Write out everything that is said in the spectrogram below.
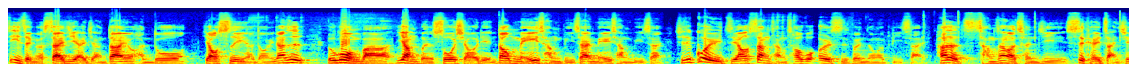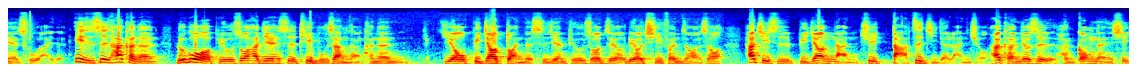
一整个赛季来讲，当然有很多要适应的东西。但是如果我们把样本缩小一点，到每一场比赛每一场比赛，其实桂宇只要上场超过二十分钟的比赛，他的场上的成绩是可以展现的出来的。意思是，他可能如果比如说他今天是替补上场，可能。有比较短的时间，比如说只有六七分钟的时候，他其实比较难去打自己的篮球，他可能就是很功能性。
